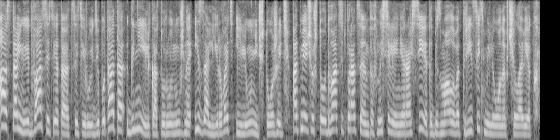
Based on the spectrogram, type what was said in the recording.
а остальные 20% – это, цитирую депутата, «гниль, которую нужно изолировать или уничтожить». Отмечу, что 20% населения России – это без малого 30 миллионов человек.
